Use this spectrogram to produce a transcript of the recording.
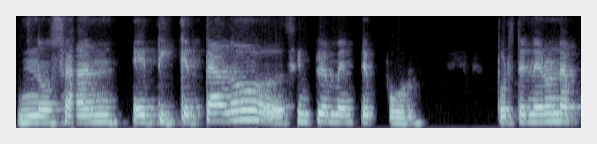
nos han etiquetado simplemente por por tener una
